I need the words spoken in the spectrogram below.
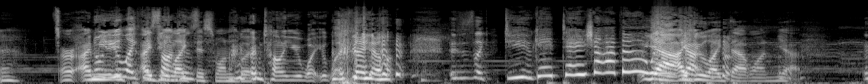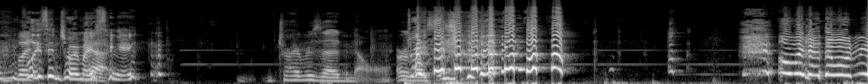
eh, or I No, mean you like I do like this one, I'm, but I'm telling you what you like. I know. this is like, do you get deja vu? Yeah, I do like that one. Yeah. But Please enjoy my yeah. singing. Driver's ed no. Or license. oh my god, that would be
